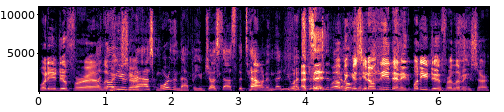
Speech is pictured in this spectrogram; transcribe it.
What do you do for a I living, thought you were sir? going to ask more than that, but you just asked the town, and then you went That's it. well, because open. you don't need any. What do you do for a living, sir?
